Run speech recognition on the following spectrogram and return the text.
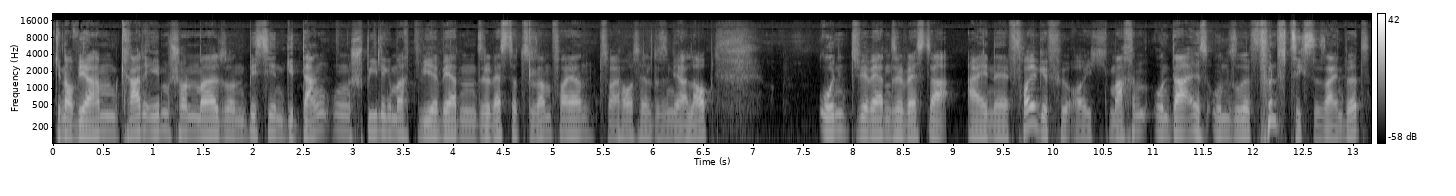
genau, wir haben gerade eben schon mal so ein bisschen Gedankenspiele gemacht. Wir werden Silvester zusammen feiern. Zwei Haushalte sind ja erlaubt. Und wir werden Silvester eine Folge für euch machen. Und da es unsere 50. sein wird,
